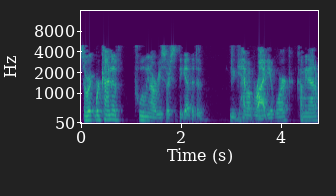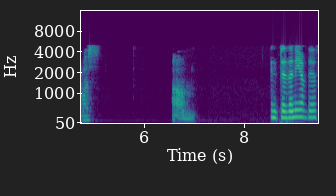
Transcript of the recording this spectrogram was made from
So we're we're kind of pooling our resources together to have a variety of work coming out of us. Um, and does any of this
